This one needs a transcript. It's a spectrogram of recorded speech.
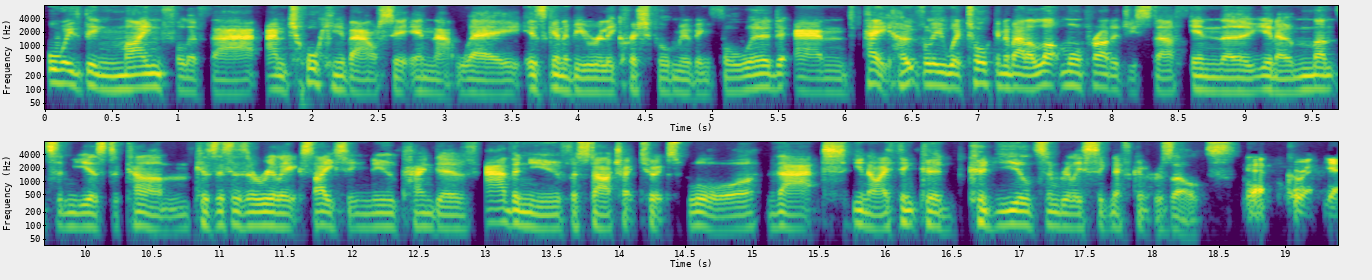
always being mindful of that and talking about it in that way is going to be really critical moving forward. And hey, hopefully we're talking about a lot more Prodigy stuff in the, you know, months and years to come because this is a really exciting new kind of avenue for Star Trek to explore that you know I think could could yield some really significant results. Yeah, correct. Yeah,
